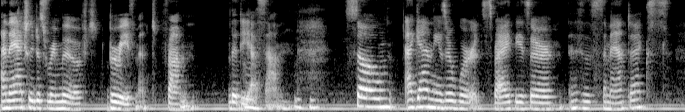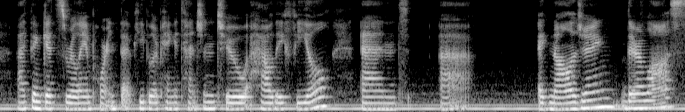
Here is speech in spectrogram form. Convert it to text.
And they actually just removed bereavement from the DSM. Mm-hmm. So again, these are words, right? These are this is semantics. I think it's really important that people are paying attention to how they feel and uh, acknowledging their loss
